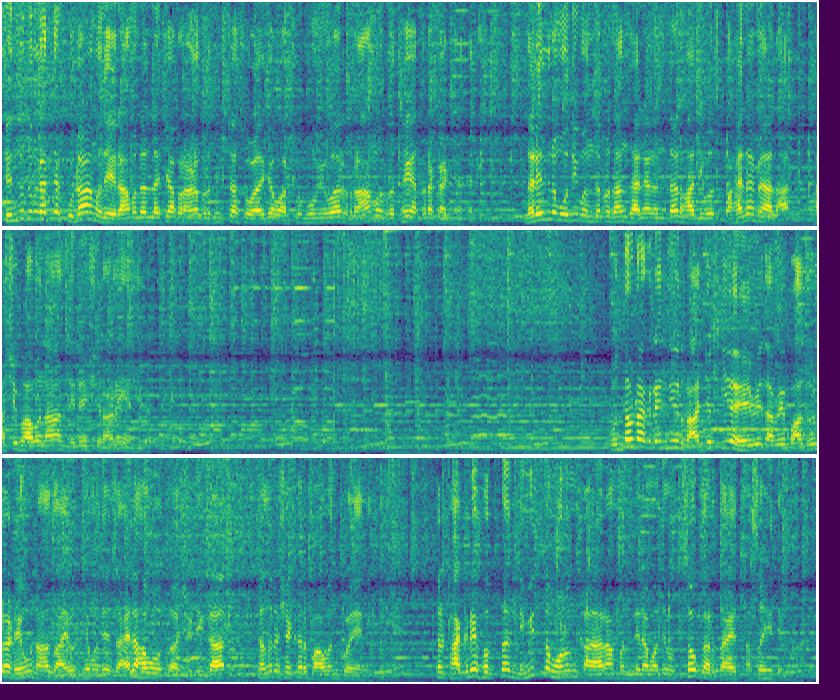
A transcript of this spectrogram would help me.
सिंधुदुर्गातल्या कुडाळमध्ये रामलल्लाच्या प्राणप्रतिष्ठा सोहळ्याच्या पार्श्वभूमीवर राम रथयात्रा काढण्यात आली. नरेंद्र मोदी पंतप्रधान झाल्यानंतर हा दिवस पाहायला मिळाला अशी भावना निलेश राणे यांनी व्यक्त केली. उद्धव ठाकरेंनी राजकीय हेवेदावे बाजूला ठेवून आज अयोध्येमध्ये जायला हवं होतं अशी टीका चंद्रशेखर बावनकुळे यांनी केली आहे. तर ठाकरे फक्त निमित्त म्हणून काळाराम मंदिरामध्ये उत्सव करतायत असंही ते म्हणाले.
